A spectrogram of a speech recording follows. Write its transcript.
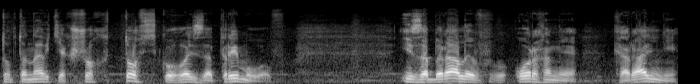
Тобто, навіть якщо хтось когось затримував і забирали в органи каральні,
